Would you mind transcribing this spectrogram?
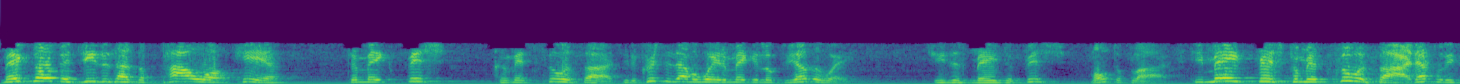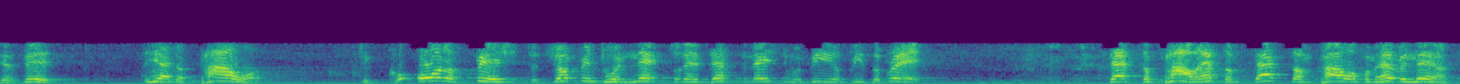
Make note that Jesus has the power here to make fish commit suicide. See, the Christians have a way to make it look the other way. Jesus made the fish multiply. He made fish commit suicide. That's what he just did. He had the power to order fish to jump into a net so their destination would be a piece of bread. That's the power. That's, some, that's some power from heaven there.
